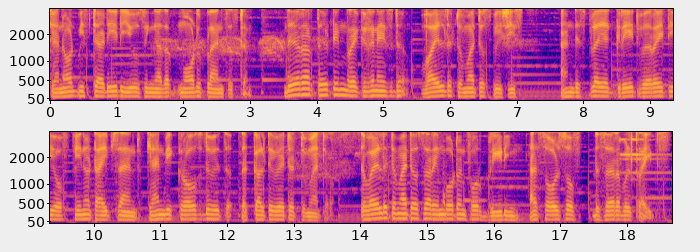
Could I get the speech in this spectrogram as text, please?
cannot be studied using other model plant system. There are 13 recognized wild tomato species and display a great variety of phenotypes and can be crossed with the cultivated tomato. The wild tomatoes are important for breeding as source of desirable traits.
